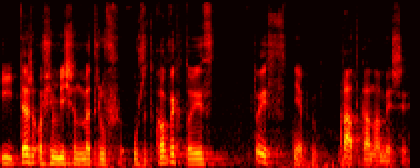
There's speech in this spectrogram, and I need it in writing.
i też 80 metrów użytkowych, to jest, to jest, nie wiem, pratka na myszy.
